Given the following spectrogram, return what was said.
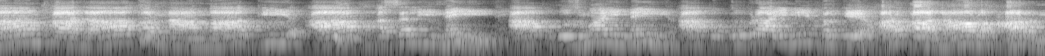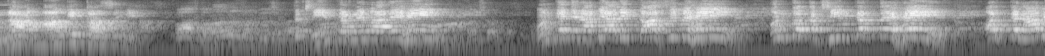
تمام آدھا اور نعما کی آپ اصلی نہیں، آپ عظمائی نہیں، آپ کبرائی نہیں، بلکہ ہر آلہ اور ہر نعما کے قاسم ہیں۔ تقسیم کرنے والے ہیں۔ ان کے جناب علی قاسم ہیں۔ ان کو تقسیم کرتے ہیں۔ اور جناب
